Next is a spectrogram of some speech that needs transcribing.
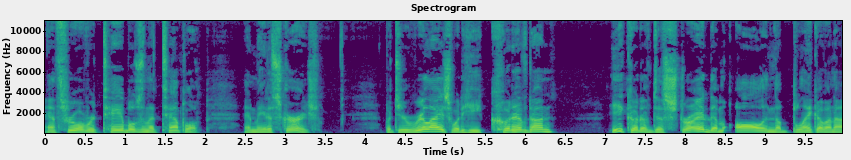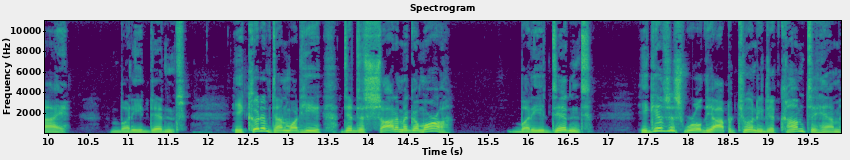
and threw over tables in the temple and made a scourge. But do you realize what he could have done? He could have destroyed them all in the blink of an eye, but he didn't. He could have done what he did to Sodom and Gomorrah, but he didn't. He gives this world the opportunity to come to him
